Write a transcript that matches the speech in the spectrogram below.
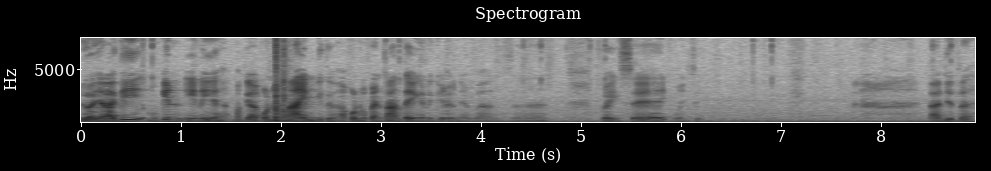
doanya lagi mungkin ini ya pakai akun yang lain gitu. Akun ngefans santai yang dengerin ya bangsa brengsek brengsek. Lanjut lah.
